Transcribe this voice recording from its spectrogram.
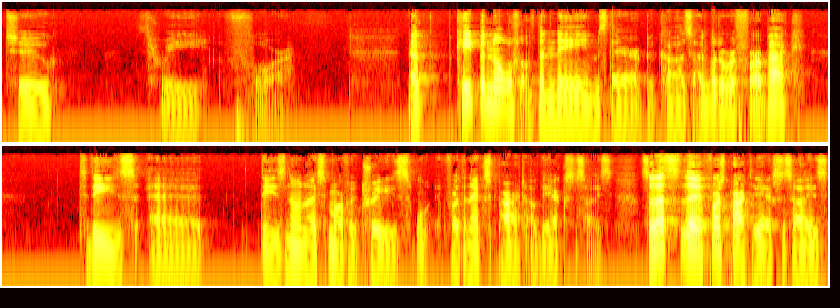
two, three, four. Now keep a note of the names there because I'm going to refer back to these uh, these non-isomorphic trees for the next part of the exercise. So that's the first part of the exercise.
